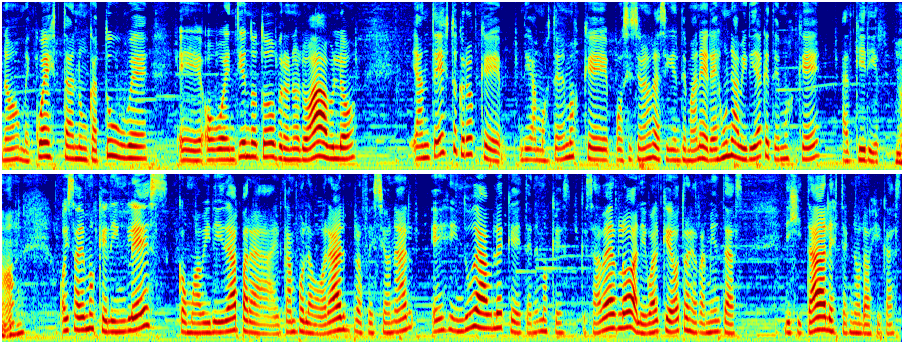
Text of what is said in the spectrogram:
¿No? Me cuesta, nunca tuve, eh, o entiendo todo pero no lo hablo. Ante esto creo que, digamos, tenemos que posicionarlo de la siguiente manera. Es una habilidad que tenemos que adquirir, ¿no? Hoy sabemos que el inglés como habilidad para el campo laboral, profesional, es indudable que tenemos que, que saberlo, al igual que otras herramientas digitales, tecnológicas.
